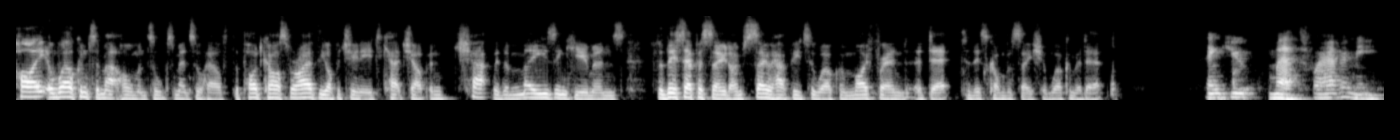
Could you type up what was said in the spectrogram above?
Hi, and welcome to Matt Holman Talks Mental Health, the podcast where I have the opportunity to catch up and chat with amazing humans. For this episode, I'm so happy to welcome my friend Odette to this conversation. Welcome, Odette. Thank you, Matt, for having me.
